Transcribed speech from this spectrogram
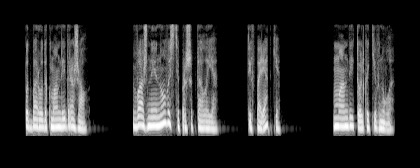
Подбородок Манды дрожал. «Важные новости», — прошептала я. «Ты в порядке?» Мандой только кивнула.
